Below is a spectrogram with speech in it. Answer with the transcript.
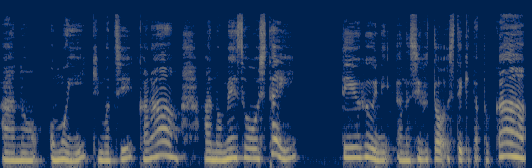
あの、思い、気持ちから、あの、瞑想をしたいっていうふうにあのシフトしてきたとか、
